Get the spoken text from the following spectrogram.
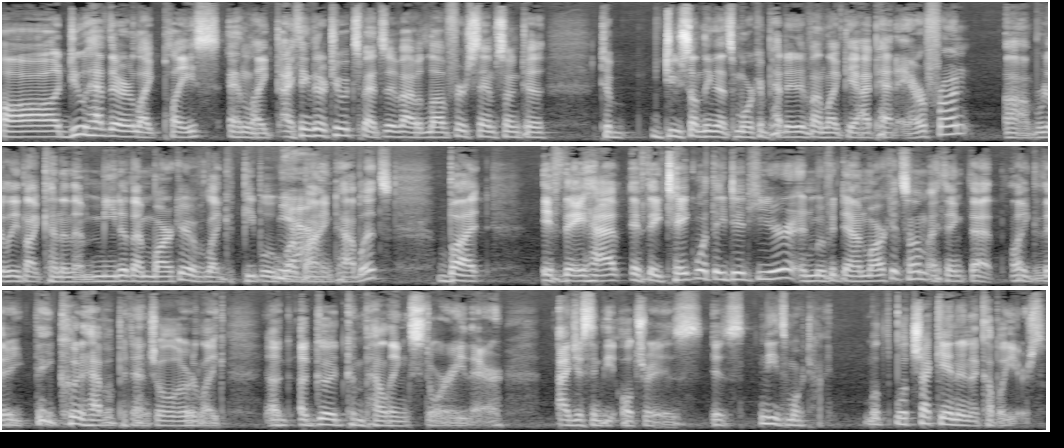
uh, do have their like place, and like I think they're too expensive. I would love for Samsung to to do something that's more competitive on like the iPad Air front. Um, really like kind of the meat of the market of like people who yeah. are buying tablets, but if they have if they take what they did here and move it down market some, I think that like they they could have a potential or like a, a good compelling story there. I just think the Ultra is is needs more time. We'll we'll check in in a couple years.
